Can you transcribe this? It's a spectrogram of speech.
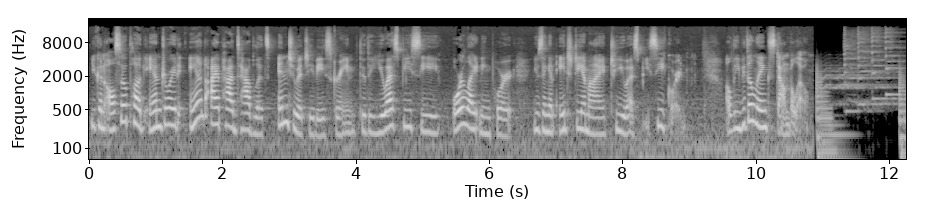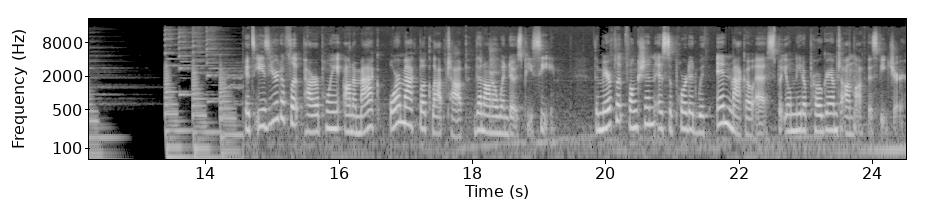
You can also plug Android and iPad tablets into a TV screen through the USB-C or Lightning port using an HDMI to USB-C cord. I'll leave you the links down below. It's easier to flip PowerPoint on a Mac or MacBook laptop than on a Windows PC. The mirror flip function is supported within macOS, but you'll need a program to unlock this feature.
